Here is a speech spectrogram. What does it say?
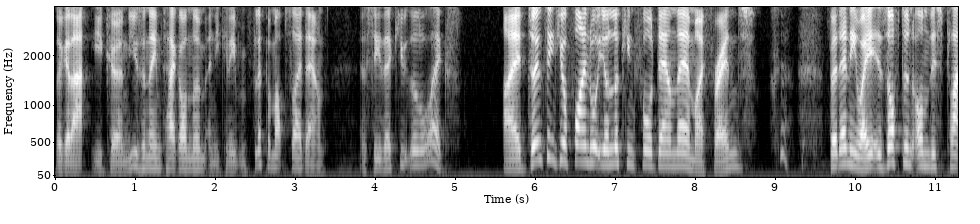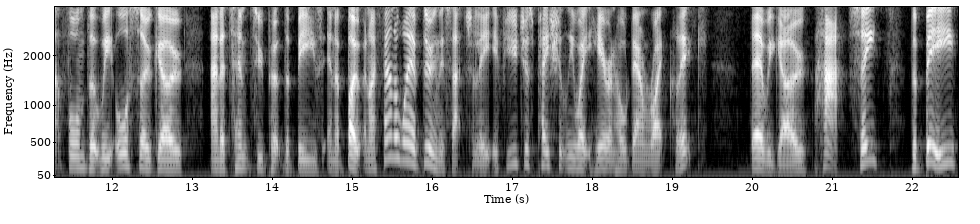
Look at that. You can use a name tag on them and you can even flip them upside down. and see their cute little legs. I don't think you'll find what you're looking for down there, my friends. but anyway, it is often on this platform that we also go and attempt to put the bees in a boat. And I found a way of doing this actually. If you just patiently wait here and hold down right click, there we go. Ha! See? The bee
